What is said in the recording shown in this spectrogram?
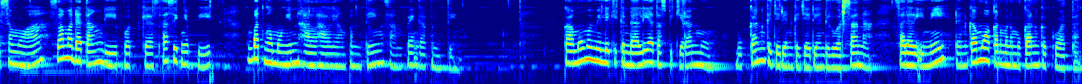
semua, selamat datang di podcast Asik Nyepik Tempat ngomongin hal-hal yang penting sampai nggak penting. Kamu memiliki kendali atas pikiranmu Bukan kejadian-kejadian di luar sana. Sadari ini dan kamu akan menemukan kekuatan.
